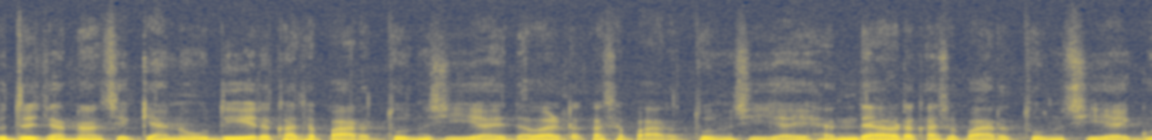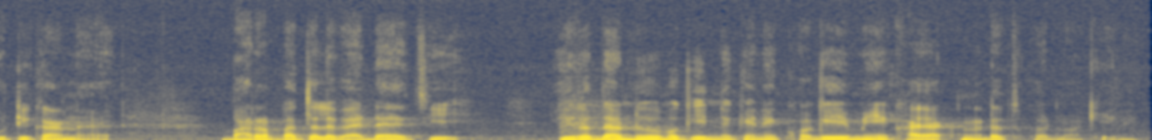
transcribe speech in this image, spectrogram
බුදු ජානසී කියන උදේට කසපාර 300යි දවල්ට කසපාර 300යි හැන්දෑවට කසපාර 300යි ගුටි කන බරපතල වැඩ ඇති ඉර දඬුවමක ඉන්න කෙනෙක් වගේ මේ කයක් නඩත්තු කරනවා කියන එක.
